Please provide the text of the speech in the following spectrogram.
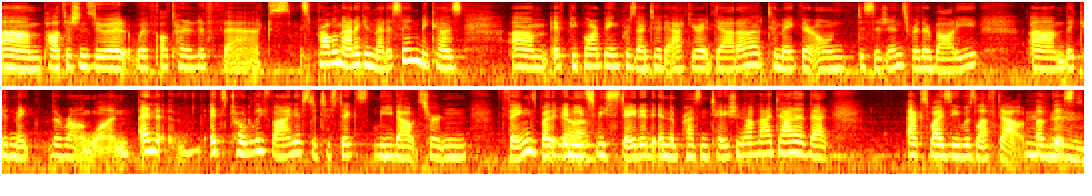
Oh. Um, politicians do it with alternative facts. It's problematic in medicine because um, if people aren't being presented accurate data to make their own decisions for their body, um, they could make the wrong one. And it's totally fine if statistics leave out certain things, but it needs to be stated in the presentation of that data that XYZ was left out of this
